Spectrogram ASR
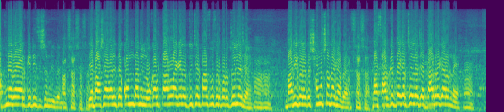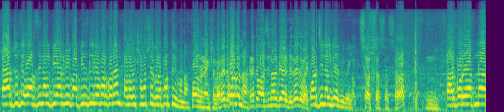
আপনারাই আর কি ডিসিশন নেবেন। আচ্ছা আচ্ছা আচ্ছা। যে বাসা বাড়িতে কম দামি লোকাল তার লাগালে দুই চার পাঁচ বছর পরে চলে যায়। বাড়ি ঘরে একটা সমস্যা দেখা দেয়। আচ্ছা, আচ্ছা। বা সার্কিট ব্রেকার চলে যায় তার কারণে। তার যদি অরিজিনাল বিআরবি বা বিজলি ব্যবহার করেন তাহলে ওই সমস্যাগুলো পড়তে হইব না। পারবে না ইনশাআল্লাহ তাই তো পারবে না। এটা তো অরিজিনাল বিআরবি তাই তো ভাই? অরিজিনাল বিআরবি ভাই। আচ্ছা আচ্ছা আচ্ছা তারপরে আপনার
